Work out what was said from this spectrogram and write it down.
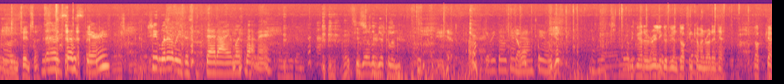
That was intense, huh? That was so scary. she literally just dead eye looked at me. Let's see the other vehicle and. Here we go again, round two. We good? I think we had a really good view, and Doc can come in right in here. Doc, okay.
